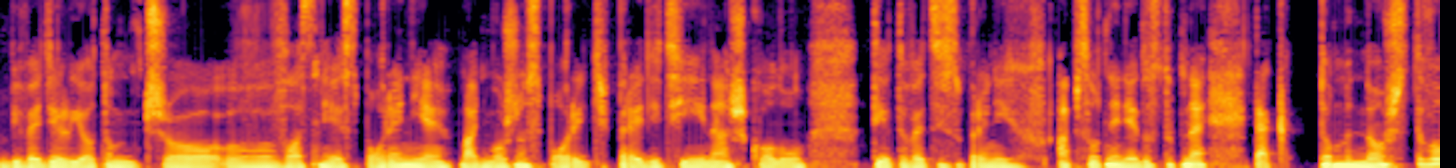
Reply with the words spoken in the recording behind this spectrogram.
by vedeli o tom, čo e, vlastne je sporenie, mať možnosť sporiť pre deti na školu. Tieto veci sú pre nich absolútne nedostupné. Tak to množstvo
